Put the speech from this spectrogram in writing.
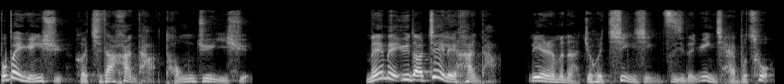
不被允许和其他旱獭同居一穴。每每遇到这类旱獭，猎人们呢就会庆幸自己的运气还不错。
